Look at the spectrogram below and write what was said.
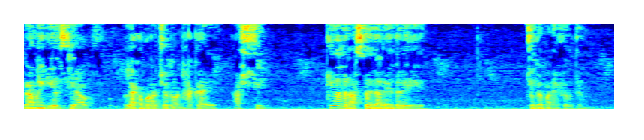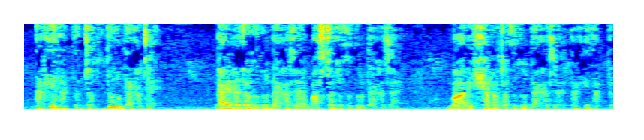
গ্রামে গিয়েছি লেখাপড়ার জন্য ঢাকায় আসছি, কীভাবে রাস্তায় দাঁড়িয়ে দাঁড়িয়ে চোখে পানি ফেলতেন, তাকিয়ে থাকতেন, যতদূর দেখা যায়। গাড়িটা যতদূর দেখা যায়, বাসটা যতদূর দেখা যায়, বা রিক্সাটা যতদূর দেখা যায় তাকিয়ে থাকতে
